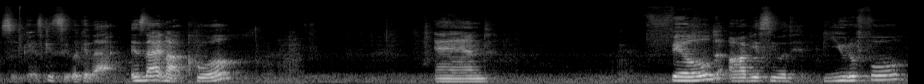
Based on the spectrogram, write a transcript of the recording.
so you guys can see look at that is that not cool and filled obviously with beautiful,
